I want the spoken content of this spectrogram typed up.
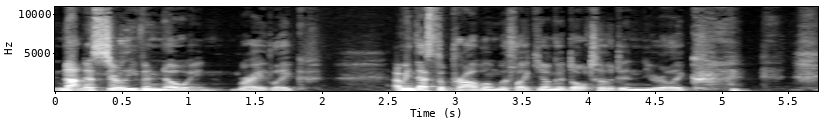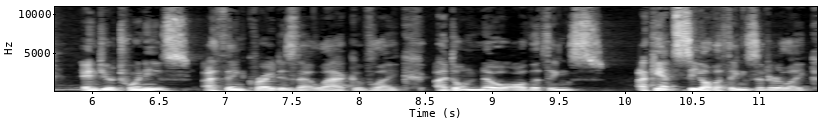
not necessarily even knowing, right? Like, I mean, that's the problem with like young adulthood and your like, and your twenties. I think, right, is that lack of like, I don't know all the things. I can't see all the things that are like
